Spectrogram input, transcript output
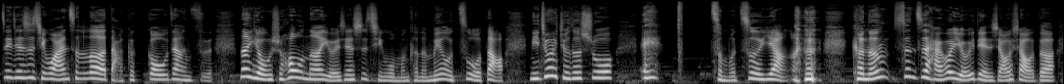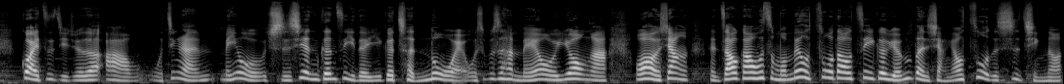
这件事情完成了，打个勾这样子。那有时候呢，有一些事情我们可能没有做。到你就会觉得说，哎，怎么这样？可能甚至还会有一点小小的怪自己，觉得啊，我竟然没有实现跟自己的一个承诺，哎，我是不是很没有用啊？我好像很糟糕，我怎么没有做到这个原本想要做的事情呢？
